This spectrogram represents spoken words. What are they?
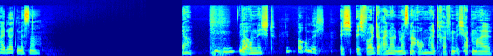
Reinhold Messner. Ja. Warum nicht? Warum nicht? Ich, ich wollte Reinhold Messner auch mal treffen. Ich habe mal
